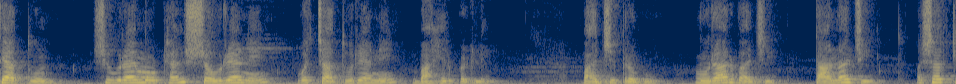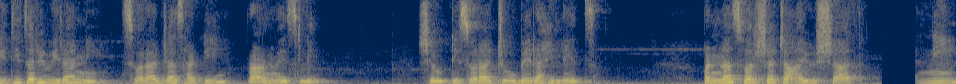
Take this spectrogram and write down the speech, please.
त्यातून शिवराय मोठ्या शौर्याने व चातुर्याने बाहेर पडले. बाजीप्रभू मुरारबाजी तानाजी अशा कितीतरी वीरांनी स्वराज्यासाठी प्राण वेचले. शेवटी स्वराज्य उभे राहिलेच. पन्नास वर्षाच्या आयुष्यात त्यांनी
